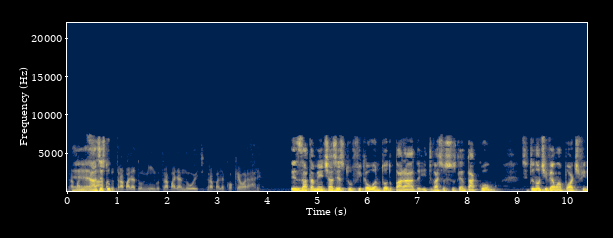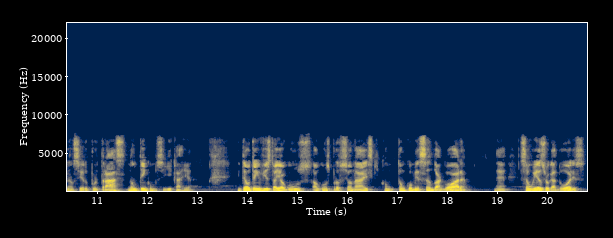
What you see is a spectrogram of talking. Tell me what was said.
Trabalha é, sábado, às vezes tu trabalha domingo, trabalha à noite, trabalha qualquer horário. Exatamente. Às vezes tu fica o ano todo parado e tu vai se sustentar como? Se tu não tiver um aporte financeiro por trás, não tem como seguir carreira. Então eu tenho visto aí alguns, alguns profissionais que estão com, começando agora, né, são ex-jogadores,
